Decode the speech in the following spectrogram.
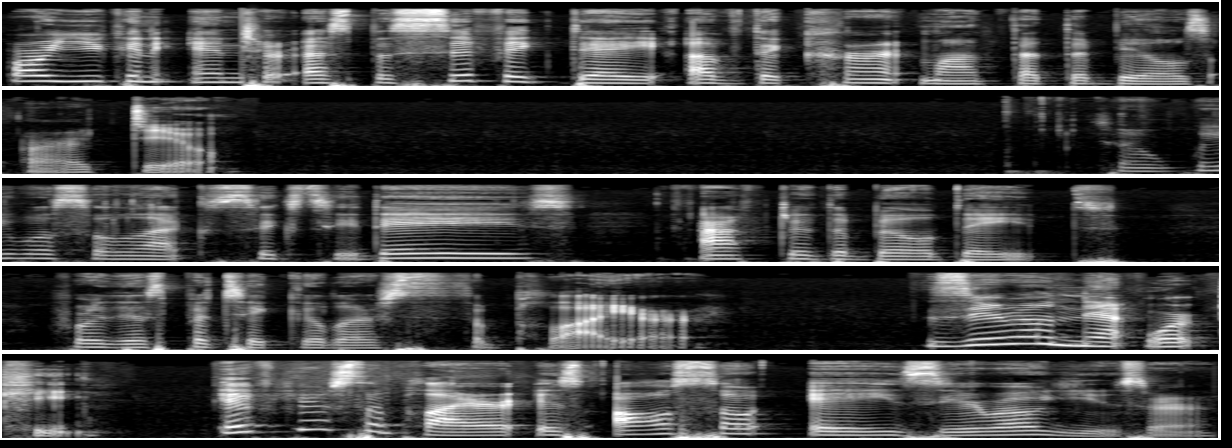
Or you can enter a specific day of the current month that the bills are due. So we will select 60 days after the bill date for this particular supplier. Xero network key. If your supplier is also a Xero user,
